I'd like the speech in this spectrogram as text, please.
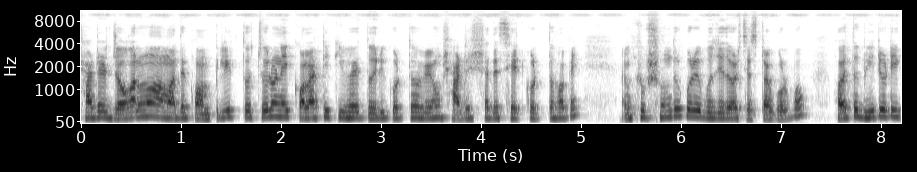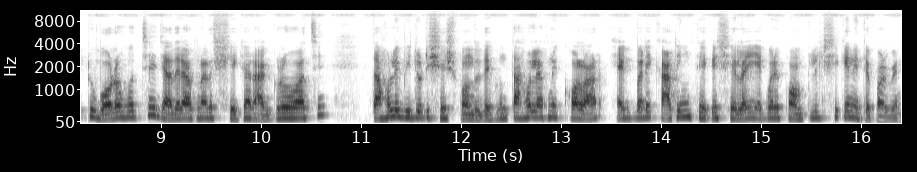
শার্টের জগানো আমাদের কমপ্লিট তো চলুন এই কলারটি কীভাবে তৈরি করতে হবে এবং শার্টের সাথে সেট করতে হবে। আমি খুব সুন্দর করে বুঝিয়ে দেওয়ার চেষ্টা করব। হয়তো ভিডিওটি একটু বড় হচ্ছে, যাদের আপনাদের শেখার আগ্রহ আছে তাহলে ভিডিওটি শেষ পর্যন্ত দেখুন। তাহলে আপনি কলার একবারে কাটিং থেকে সেলাই একবারে কমপ্লিট শিখে নিতে পারবেন।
